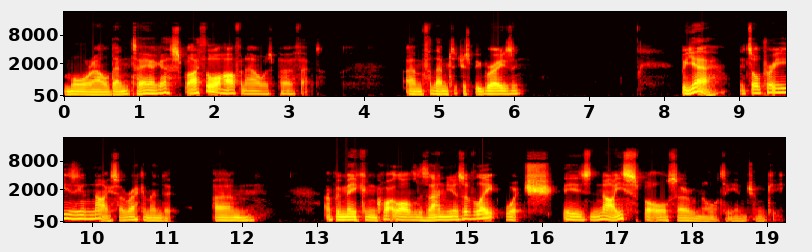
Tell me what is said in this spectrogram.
more al dente i guess. But i thought half an hour was perfect um, for them to just be braising. But yeah it's all pretty easy and nice. I recommend it. Um, I've been making quite a lot of lasagnas of late, which is nice but also naughty and chunky.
